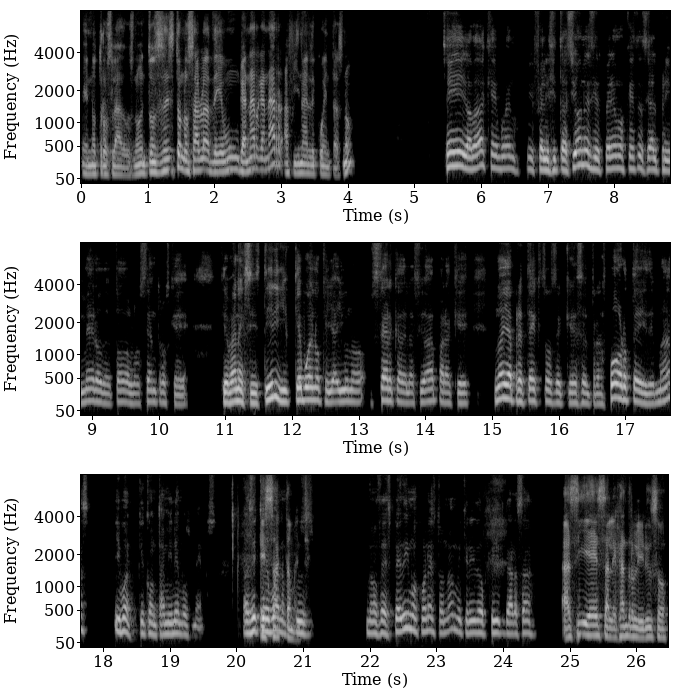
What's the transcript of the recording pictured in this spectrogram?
en otros lados, ¿no? Entonces esto nos habla de un ganar-ganar a final de cuentas, ¿no? Sí, la verdad que bueno, mis felicitaciones y esperemos que este sea el primero de todos los centros que, que van a existir y qué bueno que ya hay uno cerca de la ciudad para que no haya pretextos de que es el transporte y demás y bueno, que contaminemos menos. Así que bueno, pues nos despedimos con esto, ¿no, mi querido Pete Garza? Así es, Alejandro Liruso.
